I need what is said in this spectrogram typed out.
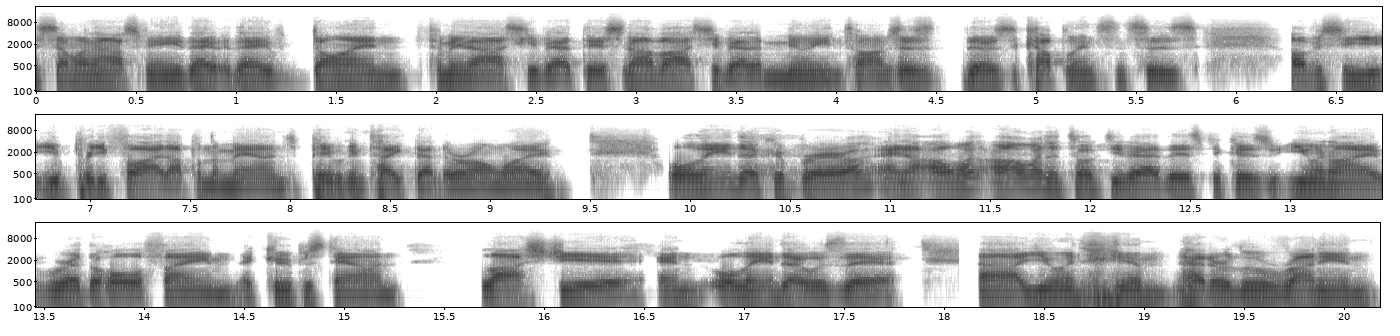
someone asked me, they, they've dying for me to ask you about this, and I've asked you about it a million times. There's, there's a couple instances. Obviously, you, are pretty fired up on the mound. People can take that the wrong way. Orlando Cabrera, and I, I, want, I want to talk to you about this because you and I were at the Hall of Fame at Cooperstown last year, and Orlando was there. Uh, you and him had a little run in.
